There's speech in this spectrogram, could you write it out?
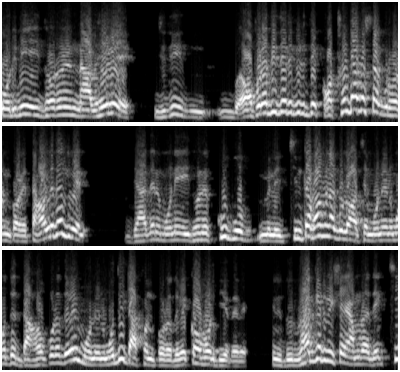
কর্মী এই ধরনের না ভেবে যদি অপরাধীদের বিরুদ্ধে কঠোর ব্যবস্থা গ্রহণ করে, তাহলে দেখবেন যাদের মনে এই ধরনের খুব মানে চিন্তা ভাবনা গুলো আছে, মনের মধ্যে দাহ করে দেবে, মনের মধ্যেই দাফন করে দেবে, কবর দিয়ে দেবে। কিন্তু দুর্ভাগ্যের বিষয় আমরা দেখছি,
